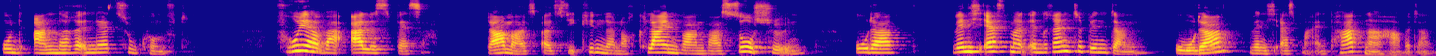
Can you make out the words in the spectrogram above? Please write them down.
und andere in der Zukunft. Früher war alles besser. Damals, als die Kinder noch klein waren, war es so schön. Oder wenn ich erstmal in Rente bin, dann. Oder wenn ich erstmal einen Partner habe, dann.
